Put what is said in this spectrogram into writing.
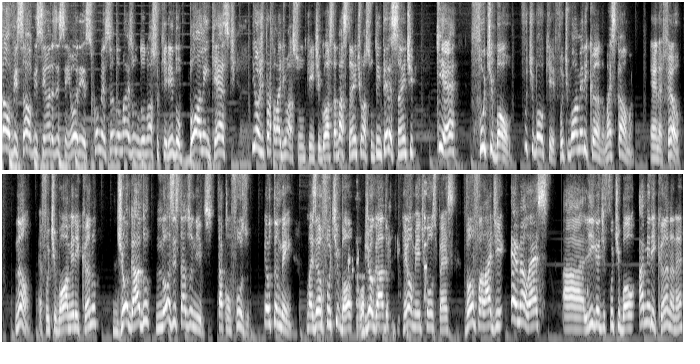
Salve, salve, senhoras e senhores! Começando mais um do nosso querido Bowlingcast. E hoje para falar de um assunto que a gente gosta bastante, um assunto interessante, que é futebol. Futebol o quê? Futebol americano, mas calma. É NFL? Não, é futebol americano jogado nos Estados Unidos. Tá confuso? Eu também. Mas é o futebol jogado realmente com os pés. Vamos falar de MLS, a Liga de Futebol Americana, né?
